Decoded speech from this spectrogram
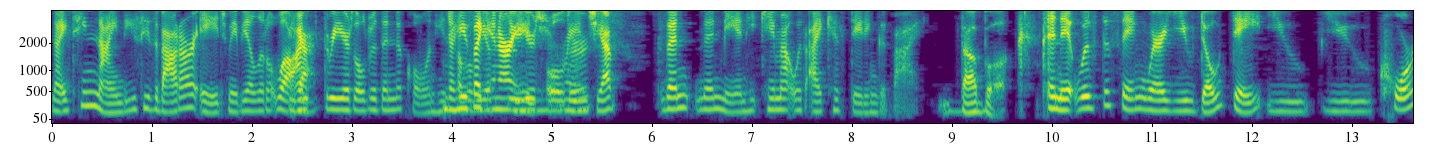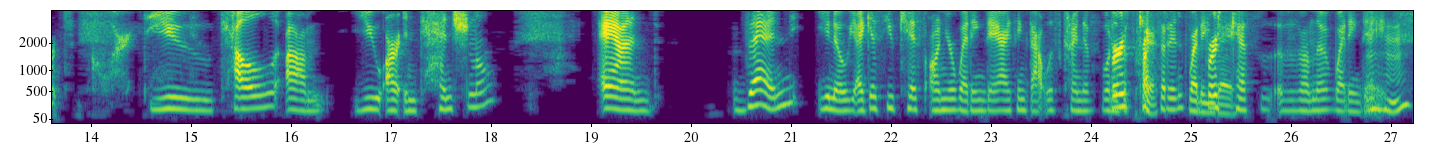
1990s. He's about our age, maybe a little well, Yeah. I'm 3 years older than Nicole and he's He's, he's like in our age years older range. Yep. Than than me and he came out with I Kissed Dating Goodbye The book. and it was the thing where you don't date you you court Court. you tell um you are intentional and then you know i guess you kiss on your wedding day i think that was kind of one First of the kiss, precedents wedding first day. kiss was- was on the wedding day Mhm.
